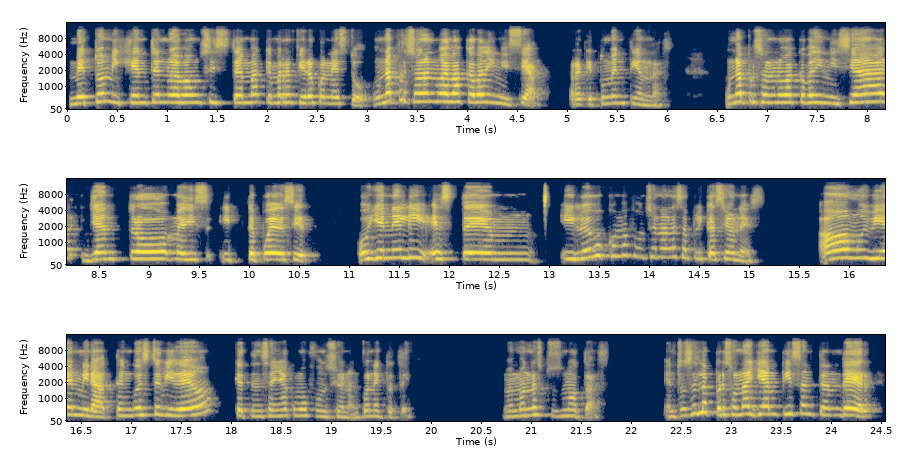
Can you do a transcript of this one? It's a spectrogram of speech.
meto a mi gente nueva a un sistema, ¿qué me refiero con esto? Una persona nueva acaba de iniciar, para que tú me entiendas. Una persona nueva acaba de iniciar, ya entró, me dice, y te puede decir, oye Nelly, este, mm, ¿y luego cómo funcionan las aplicaciones? Ah, muy bien, mira, tengo este video que te enseña cómo funcionan, conéctate. Me mandas tus notas. Entonces la persona ya empieza a entender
